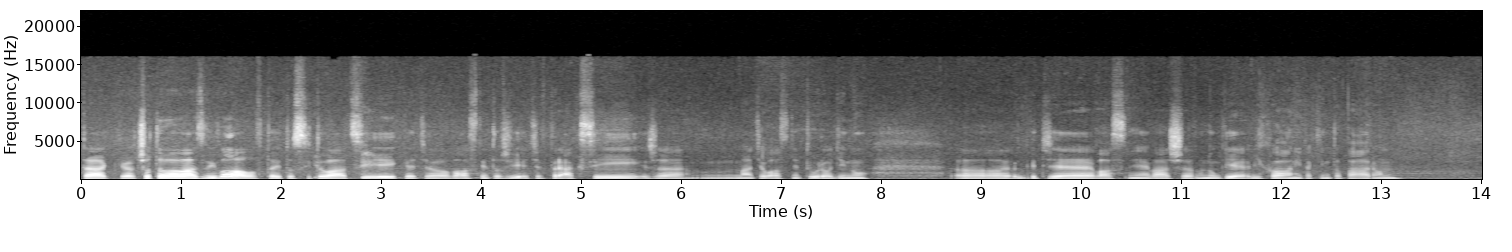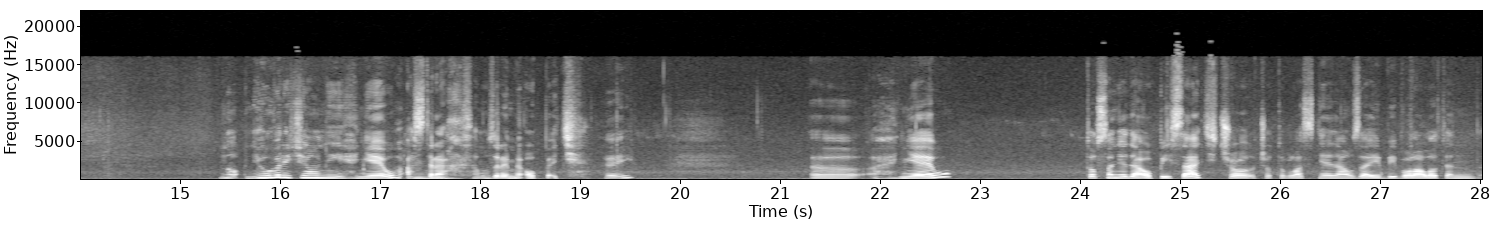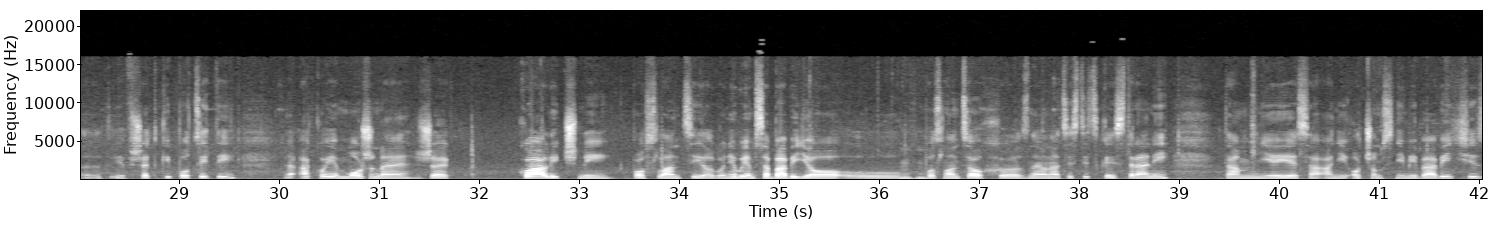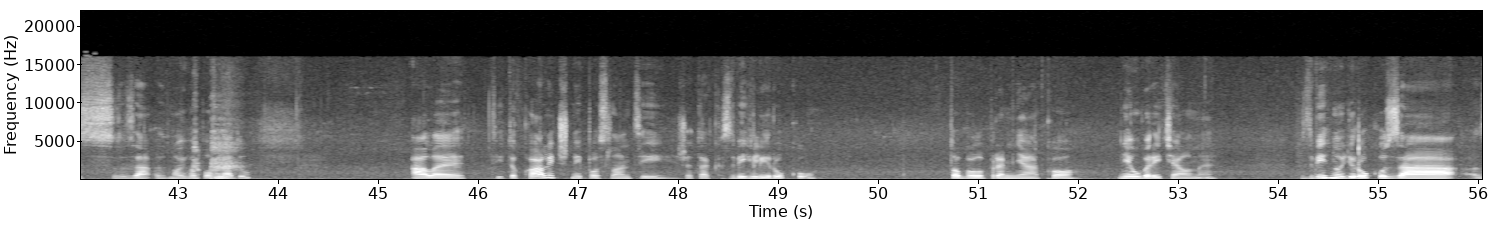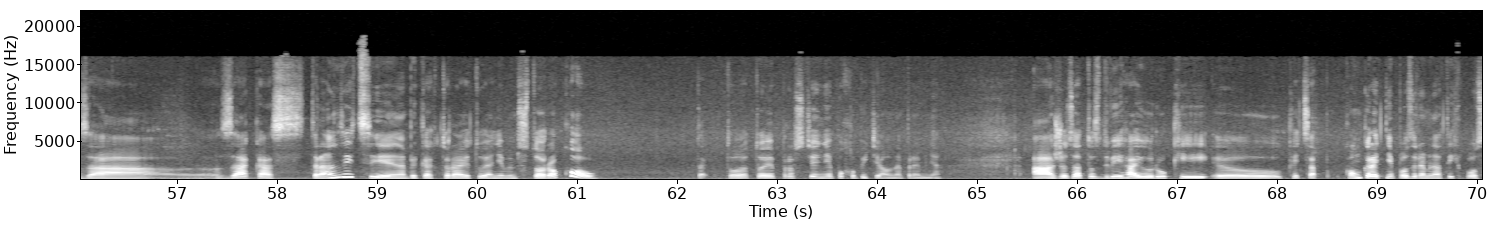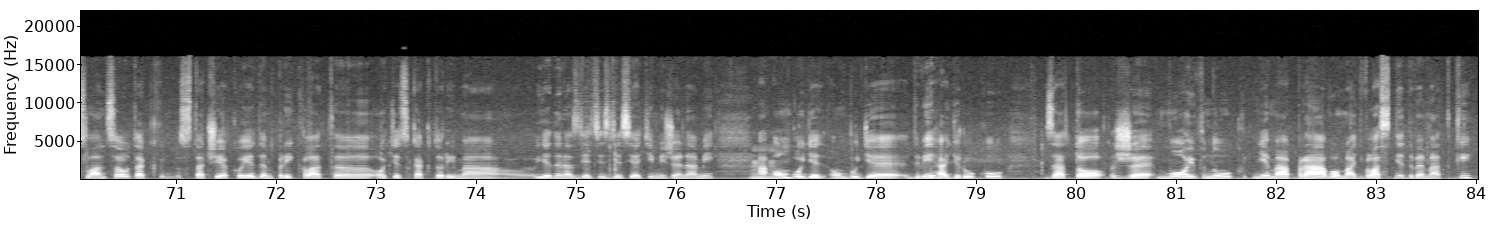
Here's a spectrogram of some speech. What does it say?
tak čo to vo vás vyvolalo v tejto situácii, keď e, vlastne to žijete v praxi, že máte vlastne tú rodinu, kde vlastne váš vnúk je vychovaný takýmto párom? No, neuveriteľný hnev a mhm. strach, mm-hmm. samozrejme opäť. Hej? Uh, hnev, to sa nedá opísať, čo, čo to vlastne naozaj vyvolalo, ten, tie všetky pocity. Ako je možné, že koaliční poslanci, lebo nebudem sa baviť o, mm-hmm. poslancoch z neonacistickej strany, tam nie je sa ani o čom s nimi baviť z, za, z môjho pohľadu ale títo koaliční poslanci, že tak zvihli ruku, to bolo pre mňa ako neuveriteľné. Zdvihnúť ruku za, za zákaz tranzície, napríklad, ktorá je tu, ja neviem, 100 rokov, tak to, to je proste nepochopiteľné pre mňa a že za to zdvíhajú ruky, e, keď sa konkrétne pozriem na tých poslancov, tak stačí ako jeden príklad e, otecka, ktorý má 11 detí s desiatimi ženami mm-hmm. a mhm. on bude, on bude dvíhať ruku za to, že môj vnúk nemá právo mať vlastne dve matky.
